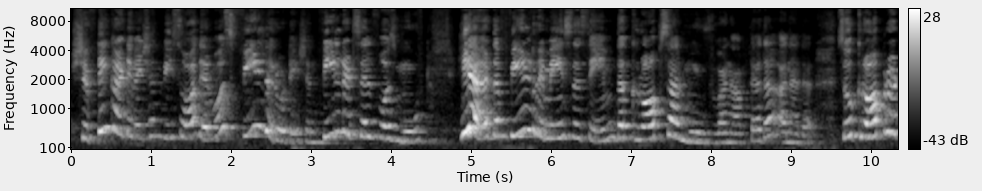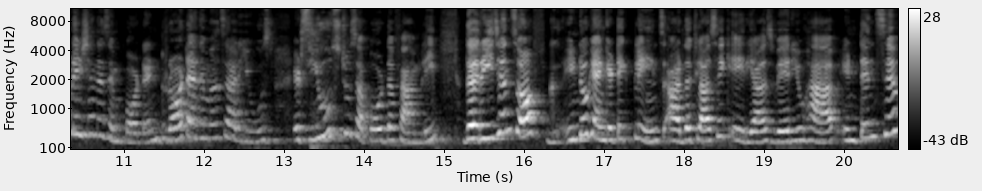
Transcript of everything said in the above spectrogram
shifting cultivation we saw there was field rotation. Field itself was moved. Here the field remains the same. The crops are moved one after the another. So crop rotation is important. Draught animals are used. It's used to support the family. The regions of Indo-Gangetic plains are the classic areas where you have intensive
